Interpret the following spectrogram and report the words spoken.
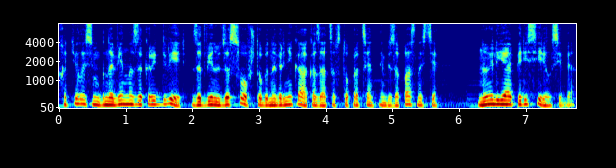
Хотелось мгновенно закрыть дверь, задвинуть засов, чтобы наверняка оказаться в стопроцентной безопасности, но Илья пересилил себя.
